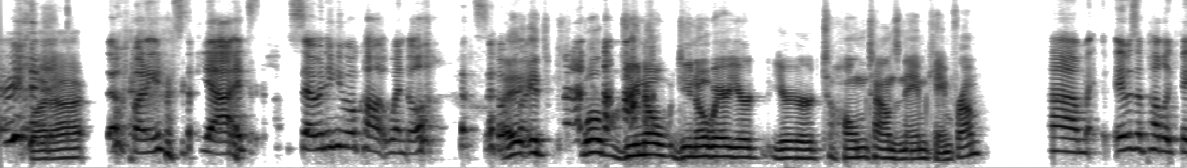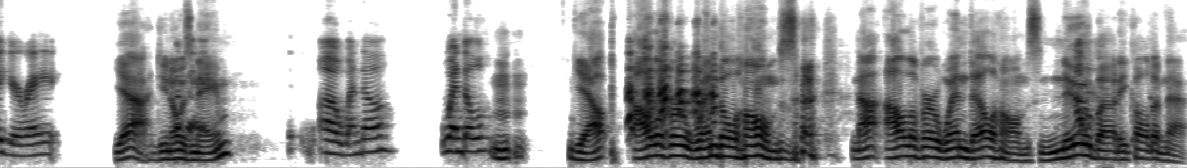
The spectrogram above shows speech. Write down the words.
Every, But uh, so funny. yeah, it's so many people call it Wendell. So I- it's well. Do you know? Do you know where your your t- hometown's name came from? um, it was a public figure, right? Yeah. Do you know his name? Uh, Wendell. Wendell. Mm-mm. Yep. Oliver Wendell Holmes, not Oliver Wendell Holmes. Nobody called him that.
